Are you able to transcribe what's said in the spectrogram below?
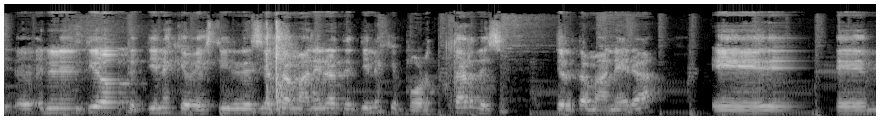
En el sentido, te tienes que vestir de cierta manera, te tienes que portar de cierta manera. eh, eh,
